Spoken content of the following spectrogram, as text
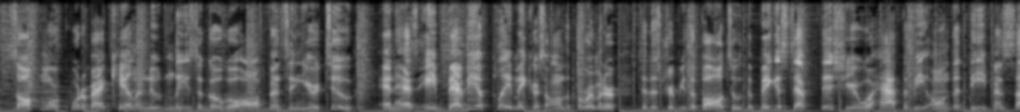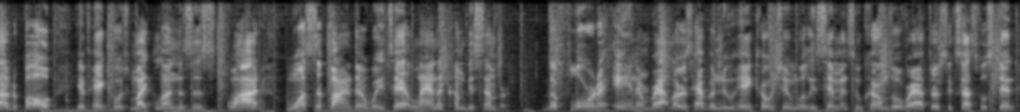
Sophomore quarterback Caylin Newton leads the go go offense in year two and has a bevy of playmakers on the perimeter to distribute the ball to. The biggest step this year will have to be on the defense side of the ball if head coach Mike London's squad wants to find their way to Atlanta come December. The Florida A&M Rattlers have a new head coach in Willie Simmons, who comes over after a successful stint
